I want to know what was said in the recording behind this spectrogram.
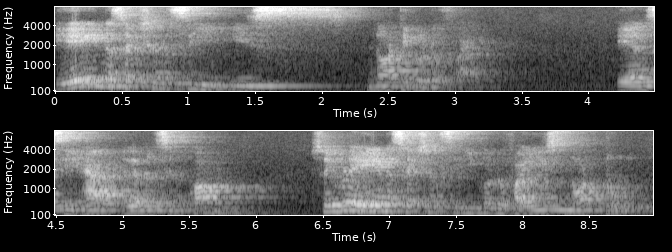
A intersection C is not equal to phi. A and C have elements in common. So, even A intersection C equal to phi is not true.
